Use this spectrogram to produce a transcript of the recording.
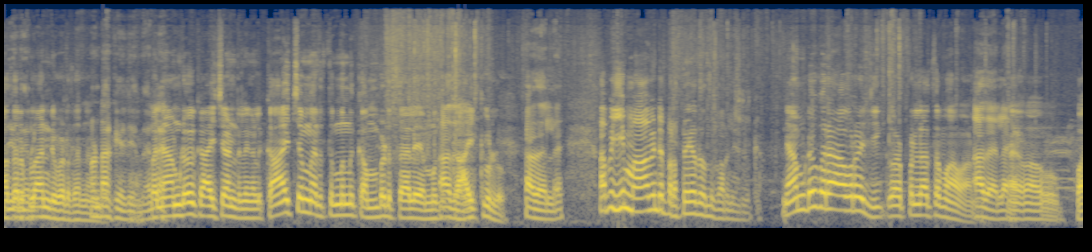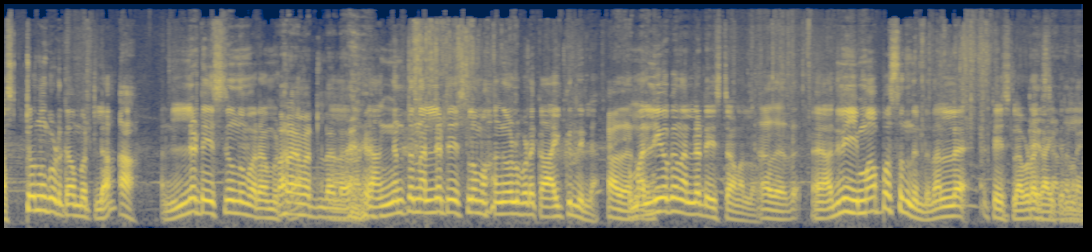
മദർ പ്ലാന്റ് ഇവിടെ തന്നെ ഉണ്ടാക്കിയ കാഴ്ച ഉണ്ടല്ലോ നിങ്ങൾ കാഴ്ച മരത്തുമെന്ന് കമ്പെടുത്താലേ നമുക്ക് കായ്ക്കുള്ളൂ. അതല്ലേ. അപ്പൊ ഈ മാവിന്റെ പ്രത്യേകത ഒന്ന് പറഞ്ഞു കൊടുക്കാം നമ്മുടെ ഒരു ആവറേജ് കുഴപ്പമില്ലാത്ത മാവാണ്. അതല്ലേ ഫസ്റ്റ് ഒന്നും കൊടുക്കാൻ പറ്റില്ല. നല്ല ടേസ്റ്റിനൊന്നും വരാൻ പറയാൻ പറ്റില്ല അങ്ങനത്തെ നല്ല ടേസ്റ്റുള്ള മാങ്ങകൾ ഇവിടെ കായ്ക്കുന്നില്ല. മല്ലിയൊക്കെ നല്ല ടേസ്റ്റ് ആണല്ലോ അതെ. അതെ അതിൽ ഇമാപ്പസ് ഉണ്ട് നല്ല ടേസ്റ്റിൽ അവിടെ കായ്ക്കുന്ന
